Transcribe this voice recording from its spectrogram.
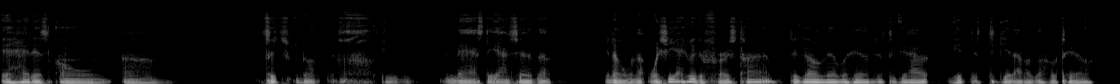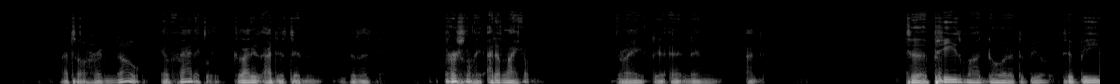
It had its own. Um, such you know, it was nasty. I should have, you know, when I, when she asked me the first time to go live with him, just to get out, get just to get out of the hotel, I told her no emphatically because I just, I just didn't because personally I didn't like him, right? And then I, to appease my daughter to be to be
